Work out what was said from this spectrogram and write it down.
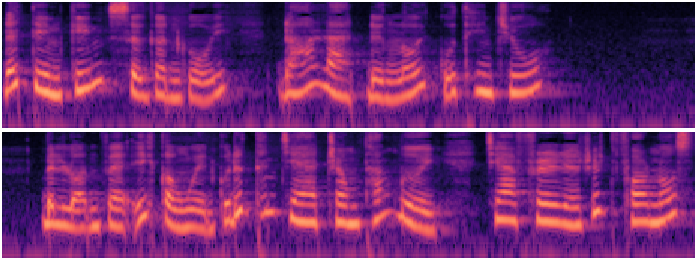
để tìm kiếm sự gần gũi. Đó là đường lối của Thiên Chúa. Bình luận về ý cầu nguyện của Đức Thánh Cha trong tháng 10, cha Frederick Fornos,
